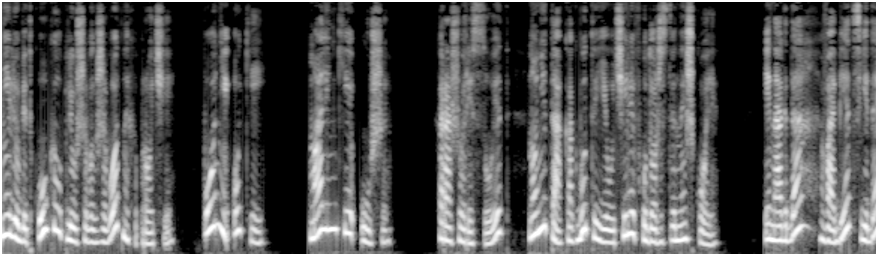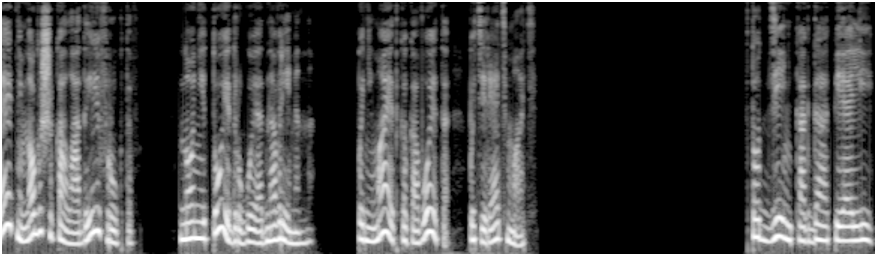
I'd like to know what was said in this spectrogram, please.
Не любит кукол, плюшевых животных и прочее. Пони — окей. Маленькие уши. Хорошо рисует, но не так, как будто ее учили в художественной школе. Иногда в обед съедает немного шоколада или фруктов. Но не то и другое одновременно. Понимает, каково это — потерять мать. В тот день, когда Пиали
